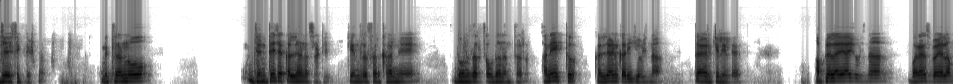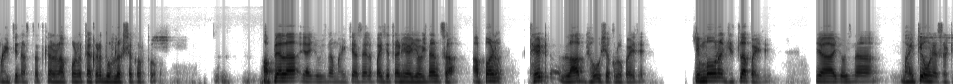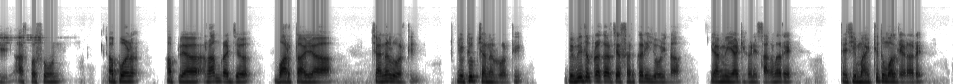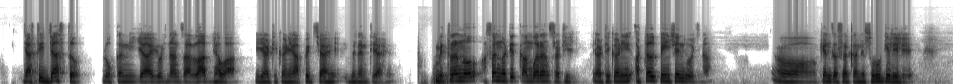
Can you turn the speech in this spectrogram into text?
जय श्रीकृष्ण. मित्रांनो जनतेच्या कल्याणासाठी केंद्र सरकारने दोन हजार चौदा नंतर अनेक कल्याणकारी योजना तयार केलेल्या आहेत. आपल्याला या योजना बऱ्याच वेळेला माहिती नसतात कारण आपण त्याकडे दुर्लक्ष करतो. आपल्याला या योजना माहिती असायला पाहिजेत आणि या योजनांचा आपण थेट लाभ घेऊ शकलो पाहिजे. किंबहुना घेतला पाहिजे. या योजना माहिती होण्यासाठी आजपासून आपण आपल्या रामराज्य वार्ता या चॅनलवरती यूट्यूब चॅनलवरती विविध प्रकारच्या सरकारी योजना या मी या ठिकाणी सांगणार आहे. त्याची माहिती तुम्हाला देणार आहे. जास्तीत जास्त लोकांनी या योजनांचा लाभ घ्यावा या ठिकाणी अपेक्षा आहे विनंती आहे. मित्रांनो असंघटित कामगारांसाठी या ठिकाणी अटल पेन्शन योजना केंद्र सरकारने सुरू केलेली आहे.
